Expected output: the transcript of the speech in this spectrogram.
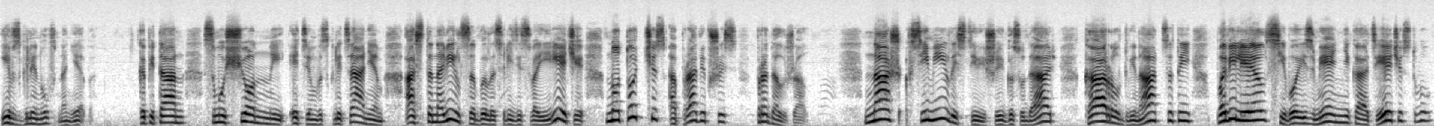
и взглянув на небо. Капитан, смущенный этим восклицанием, остановился было среди своей речи, но тотчас, оправившись, продолжал. Наш всемилостивейший государь Карл XII повелел сего изменника Отечеству.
